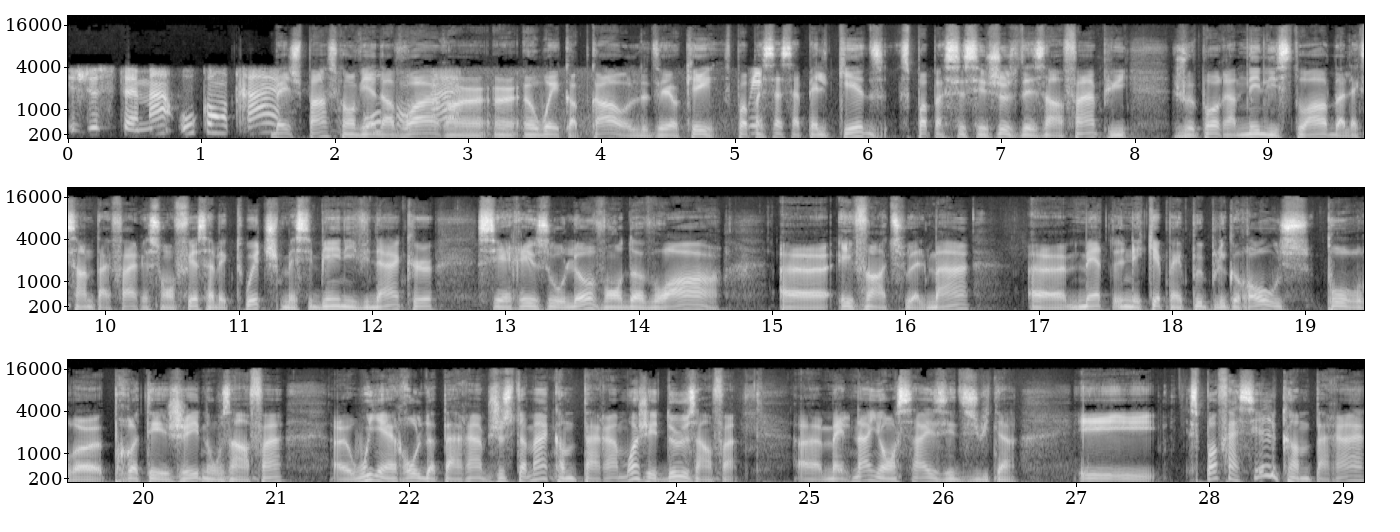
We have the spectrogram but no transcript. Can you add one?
justement, au contraire. Ben, je pense qu'on vient d'avoir un, un, wake-up call, de dire, OK, c'est pas parce que ça s'appelle Kids, c'est pas parce que c'est juste des enfants, puis je veux pas ramener l'histoire d'Alexandre Taillefer et son fils avec Twitch, mais c'est bien évident que ces réseaux-là vont devoir euh, éventuellement euh, mettre une équipe un peu plus grosse pour euh, protéger nos enfants. oui, un rôle de parent. Justement, comme parent, moi j'ai deux enfants. maintenant, ils ont 16 et 18 ans. Et c'est pas facile comme parent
